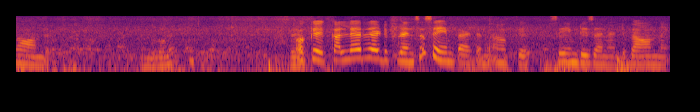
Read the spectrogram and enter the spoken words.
బాగుంది. Okay colour difference same pattern. Okay same design అండి బాగున్నాయి.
